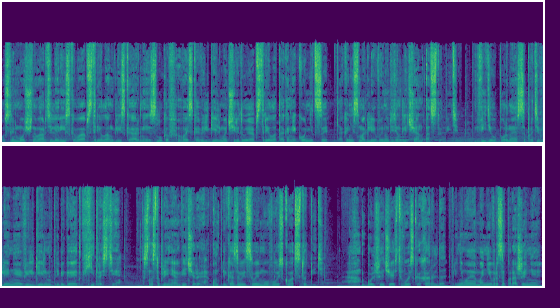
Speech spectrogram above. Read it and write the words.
После мощного артиллерийского обстрела английской армии из луков, войска Вильгельма, чередуя обстрел атаками конницы, так и не смогли вынудить англичан отступить. Видя упорное сопротивление, Вильгельм прибегает к хитрости. С наступлением вечера он приказывает своему войску отступить. Большая часть войска Харальда, принимая маневр за поражение,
